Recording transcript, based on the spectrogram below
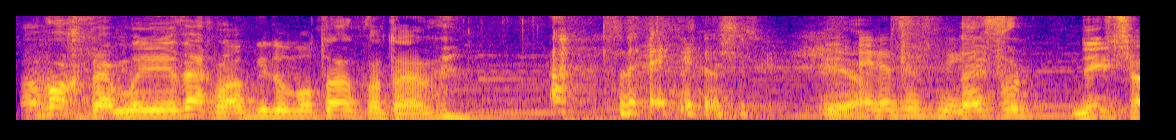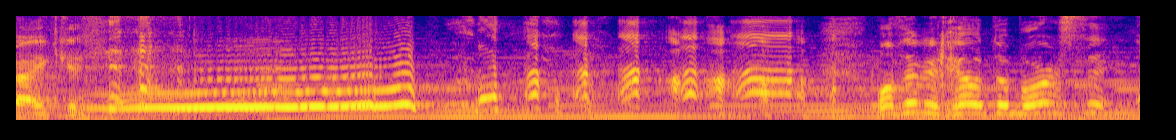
Maar wacht, dan moet je weglopen. Je wilt ook wat hebben. Nee, dat is... Ja. Nee, dat hoeft niet. Nee, voor niet zeiken. wat heb je grote borsten?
